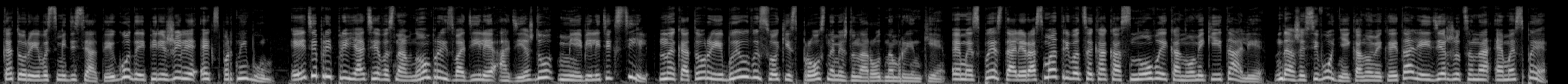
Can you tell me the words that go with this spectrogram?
которые в 80-е годы пережили экспортный бум. Эти предприятия в основном производили одежду, мебель и текстиль, на которые был высокий спрос на международном рынке. МСП стали рассматриваться как основа экономики Италии. Даже сегодня экономика Италии держится на МСП,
